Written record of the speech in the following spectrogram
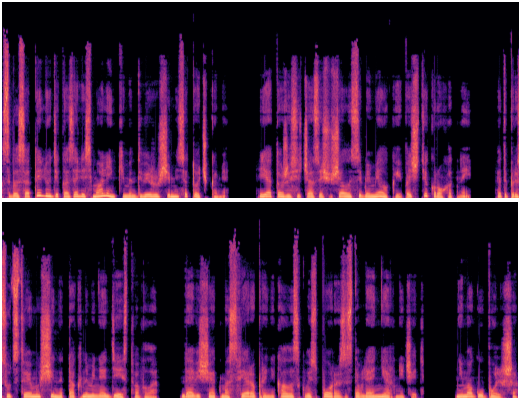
С высоты люди казались маленькими движущимися точками. Я тоже сейчас ощущала себя мелкой, почти крохотной. Это присутствие мужчины так на меня действовало. Давящая атмосфера проникала сквозь поры, заставляя нервничать. Не могу больше.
